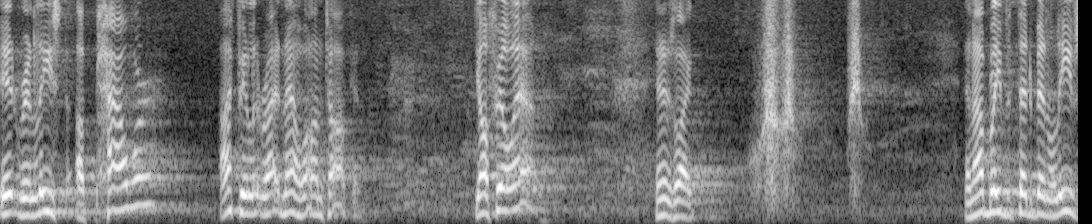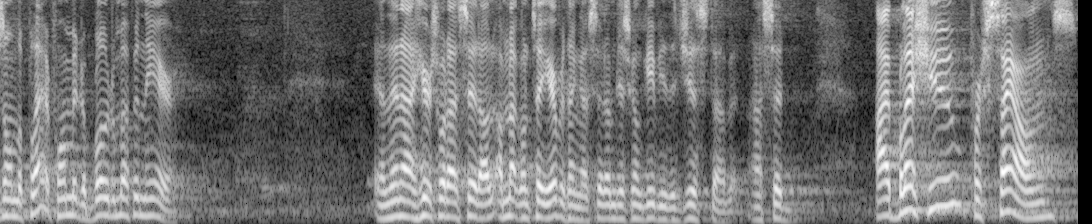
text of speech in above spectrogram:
it released a power. I feel it right now while I'm talking. Y'all feel that? And it was like, and I believe if there had been leaves on the platform, it would have blown them up in the air. And then I, here's what I said. I'm not going to tell you everything I said, I'm just going to give you the gist of it. I said, I bless you for sounds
